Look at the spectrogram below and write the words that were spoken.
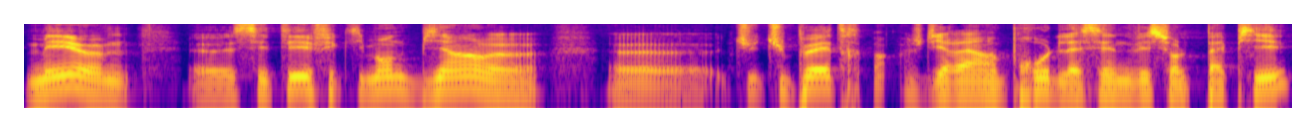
Mais c'était effectivement de bien. Tu, tu, peux être, je dirais, un pro de la CNV sur le papier,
